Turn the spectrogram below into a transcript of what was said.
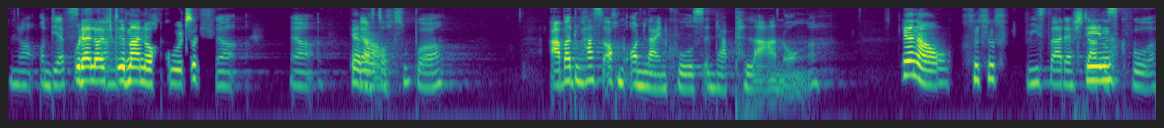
Ja, und jetzt. Oder läuft immer noch gut. Ja, ja. Genau. Ja, ist doch super. Aber du hast auch einen Online-Kurs in der Planung. Genau. Wie ist da der Status quo?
